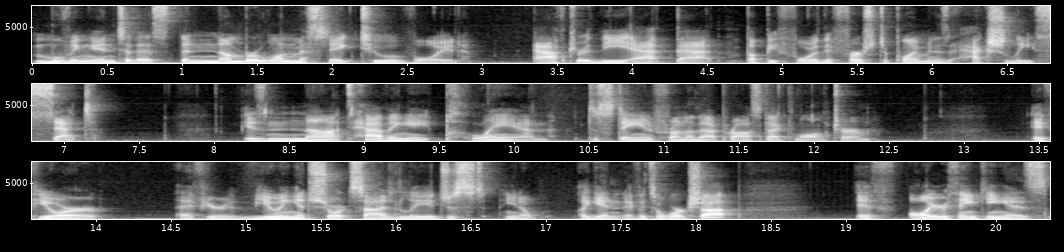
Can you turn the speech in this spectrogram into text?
moving into this, the number one mistake to avoid after the at bat, but before the first appointment is actually set, is not having a plan to stay in front of that prospect long term. If you're if you're viewing it short-sightedly, just, you know, again, if it's a workshop, if all you're thinking is,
